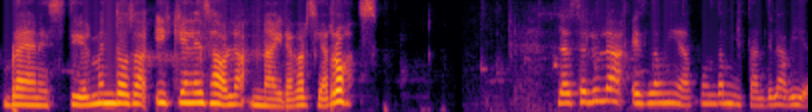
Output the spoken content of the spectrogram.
Brian Steven Mendoza y quien les habla, Naira García Rojas. La célula es la unidad fundamental de la vida.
